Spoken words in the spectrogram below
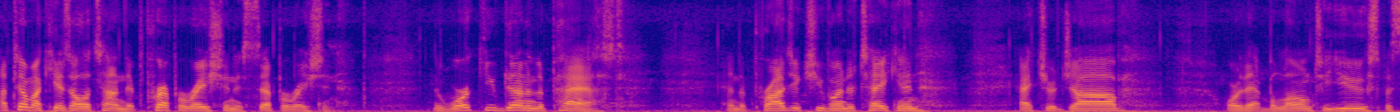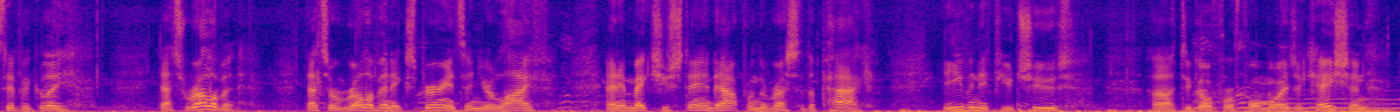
I tell my kids all the time that preparation is separation. The work you've done in the past and the projects you've undertaken at your job, or that belong to you specifically, that's relevant. That's a relevant experience in your life, and it makes you stand out from the rest of the pack, even if you choose uh, to go for a formal education.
